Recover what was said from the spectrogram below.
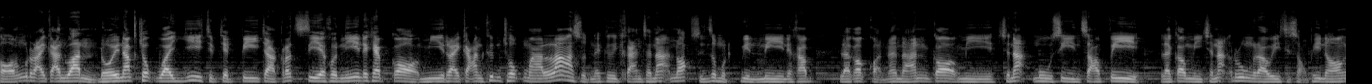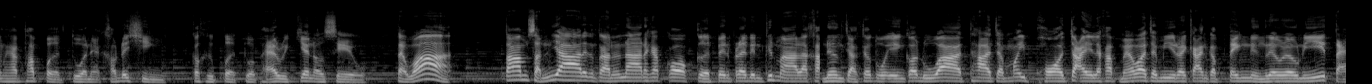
ของรายการวัน โดยนักชกวัย 27 ปีจากรัสเซียคนนี้นะครับก็มีรายการขึ้นชกมาล่าสุดนะคือการชนะน็อกสินสมุทรกลิ่นมีนะครับแล้วก็ก่อนหน้านั้นก็มีชนะมูซีนซาฟี แล้วก็มีชนะรุ่งราวี12พี่น้องนะครับถ้าเปิดตัวเนี่ยเขาได้ชิง ก็คือเปิดตัวแพ้ริเกียนเอาเซลแต่ว่าตามสัญญาอะไรต่างๆนานานะครับก็เกิดเป็นประเด็นขึ้นมาแล้วครับเนื่องจากเจ้าตัวเองก็ดูว่าถ้าจะไม่พอใจแล้วครับแม้ว่าจะมีรายการกับเต็งหนึ่งเร็วๆนี้ แต่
